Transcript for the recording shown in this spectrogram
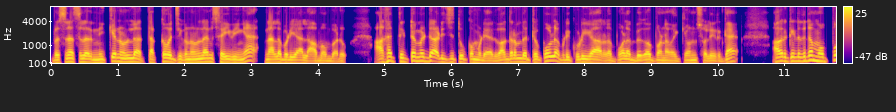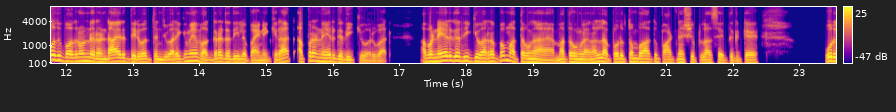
பிஸ்னஸில் நிற்கணும்ல தக்க வச்சுக்கணும்லன்னு செய்வீங்க நல்லபடியாக லாபம் வரும். ஆக திட்டமிட்டு அடித்து தூக்க முடியாது. வக்ரம் பெற்றக்கோள் அப்படி குடிகாரரை போல் பிகவ் பண்ண வைக்கும்னு சொல்லியிருக்கேன். அவர் கிட்டத்தட்ட முப்பது பதினொன்று ரெண்டாயிரத்தி இருபத்தஞ்சி வரைக்குமே வக்ரகதியில் பயணிக்கிறார். அப்புறம் நேர்கதிக்கு வருவார். அப்போ நேர்கதிக்கு வர்றப்போ மற்றவங்க மற்றவங்கள நல்லா பொருத்தம் பார்த்து பார்ட்னர்ஷிப்லாம் சேர்த்துக்கிட்டு ஒரு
